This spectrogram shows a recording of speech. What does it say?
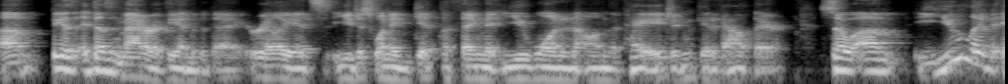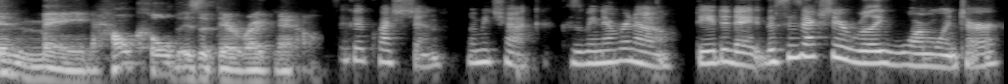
um, because it doesn't matter at the end of the day. Really, it's you just want to get the thing that you wanted on the page and get it out there. So, um, you live in Maine. How cold is it there right now? It's a good question. Let me check because we never know day to day. This is actually a really warm winter.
